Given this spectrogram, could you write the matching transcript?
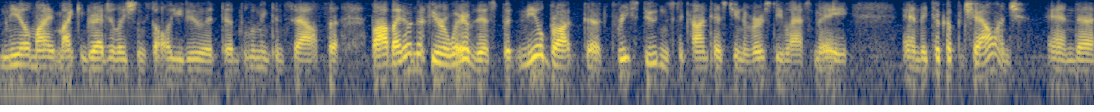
Neil, my, my congratulations to all you do at uh, Bloomington South. Uh, Bob, I don't know if you're aware of this, but Neil brought uh, three students to Contest University last May, and they took up a challenge, and uh,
